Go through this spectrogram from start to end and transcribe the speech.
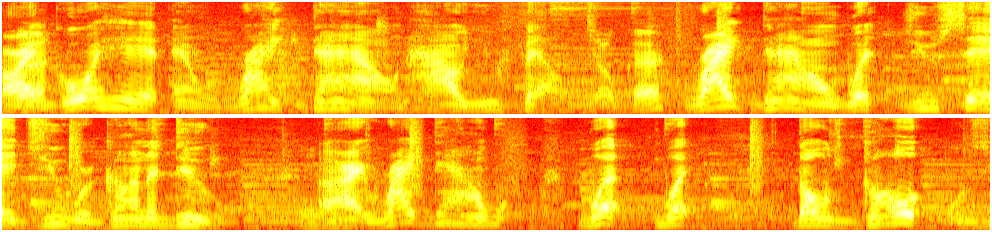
All Okay. right, go ahead and write down how you felt. Okay. Write down what you said you were gonna do. Mm-hmm. All right, write down what what those goals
